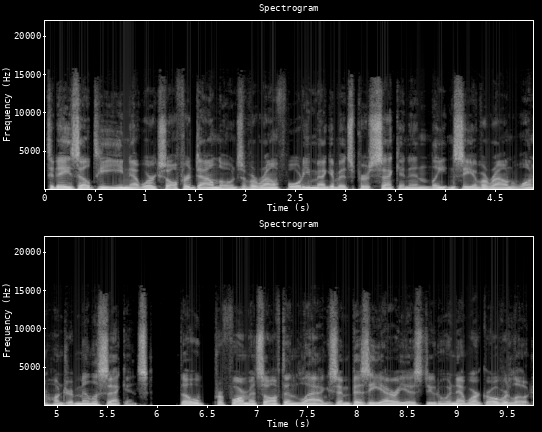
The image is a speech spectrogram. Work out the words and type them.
Today's LTE networks offer downloads of around 40 megabits per second and latency of around 100 milliseconds, though performance often lags in busy areas due to a network overload.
